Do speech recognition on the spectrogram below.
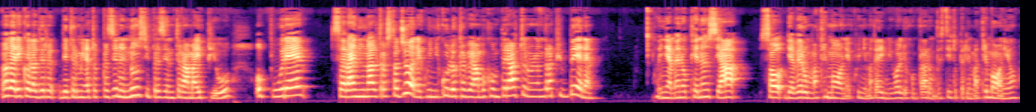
magari quella de- determinata occasione non si presenterà mai più, oppure sarà in un'altra stagione, quindi quello che avevamo comprato non andrà più bene. Quindi a meno che non sia, so di avere un matrimonio, quindi magari mi voglio comprare un vestito per il matrimonio,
